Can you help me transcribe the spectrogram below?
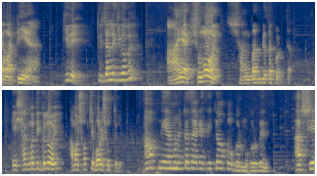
কামার টিয়া। কি রে? তুই জানলে কীভাবে? আয় এক সময় সাংবাদিকতা করতাম এই সাংবাদিকগুলোই আমার সবচেয়ে বড় শত্রু। আপনি এমন একটা জায়গায় থেকে অপকর্ম করবেন আর সে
